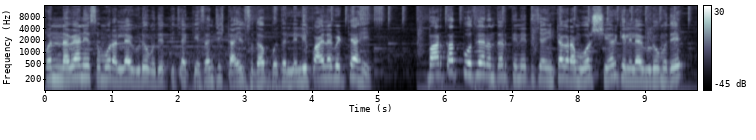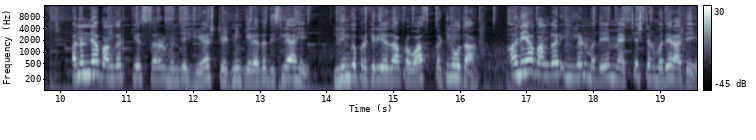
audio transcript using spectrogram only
पण नव्याने समोर आलेल्या व्हिडिओमध्ये तिच्या केसांची स्टाईलसुद्धा बदललेली पाहायला भेटते आहे. भारतात पोहोचल्यानंतर तिने तिच्या इंस्टाग्रामवर शेअर केलेल्या व्हिडिओमध्ये अनन्या बांगर केस सरळ म्हणजे हेअर स्ट्रेटनिंग केल्याचं दिसले आहे. लिंग प्रक्रियेचा प्रवास कठीण होता. अनया बांगर इंग्लंडमध्ये मॅचेस्टरमध्ये राहते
